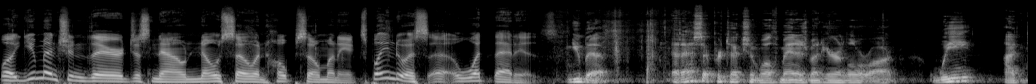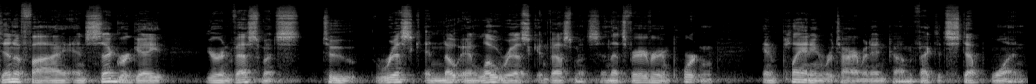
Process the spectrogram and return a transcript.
Well, you mentioned there just now know so and hope so money. Explain to us uh, what that is. You bet. At Asset Protection Wealth Management here in Little Rock, we identify and segregate your investments to risk and no and low risk investments, and that's very very important in planning retirement income. In fact, it's step one.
